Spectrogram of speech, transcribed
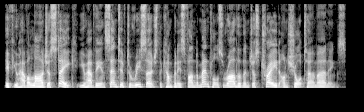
If you have a larger stake, you have the incentive to research the company's fundamentals rather than just trade on short term earnings.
